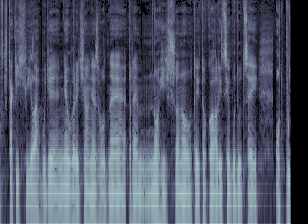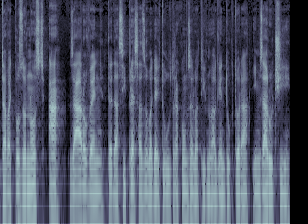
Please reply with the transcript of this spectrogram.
v takých chvíľach bude neuveriteľne zvodné pre mnohých členov tejto koalície budúcej odputávať pozornosť a zároveň teda si presadzovať aj tú ultrakonzervatívnu agendu, ktorá im zaručí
